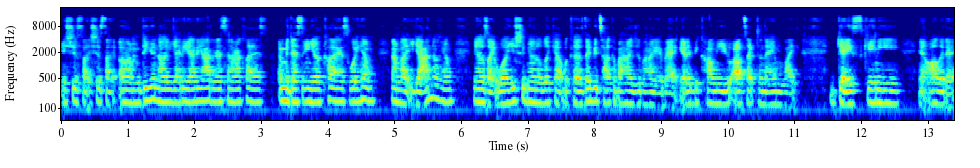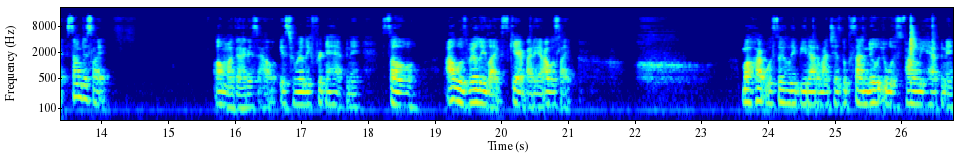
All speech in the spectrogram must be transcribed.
and she's like, she's like, um, do you know yada yada yada that's in our class? I mean, that's in your class with him. And I'm like, yeah, I know him. And I was like, well, you should be on the lookout because they be talking behind you, behind your back, and they be calling you all types of names like gay, skinny, and all of that. So I'm just like, oh my god, it's out. It's really freaking happening. So I was really like scared by then. I was like, my heart was literally beating out of my chest because I knew it was finally happening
